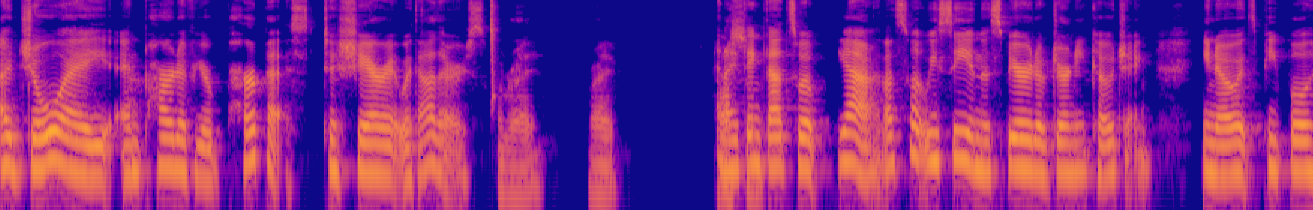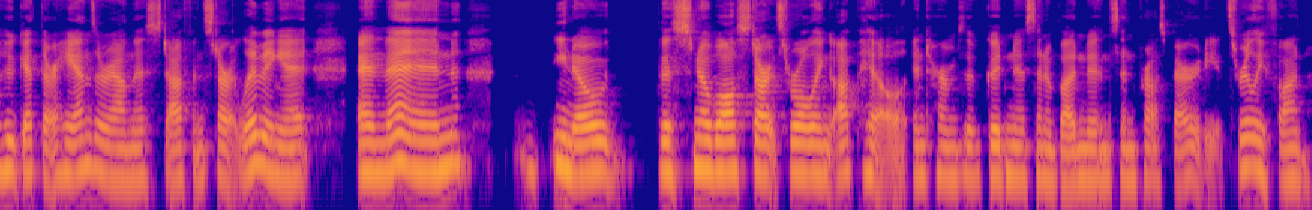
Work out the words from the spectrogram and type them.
a joy and part of your purpose to share it with others. Right. Right. And I Awesome. think that's what, yeah, that's what we see in the spirit of journey coaching. You know, it's people who get their hands around this stuff and start living it. And then, you know, the snowball starts rolling uphill in terms of goodness and abundance and prosperity. It's really fun.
